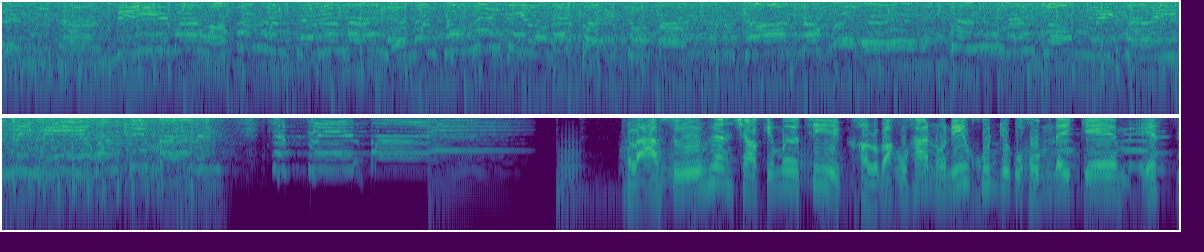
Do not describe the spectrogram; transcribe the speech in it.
ส้นทางนี้แม้ว่าฝันมันจะละลายและมันคงง่ายที่เราได้ไปตัวตนของดอกไม้นี้ฝันลึกลงในใจไม่มีวันที่มันจะเปลี่ยนไปกราบสวัสดีเพื่อนชาวเกมเมอร์ที่คารพรักทุกท่านวันนี้คุณอยู่กับผมในเกม SD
